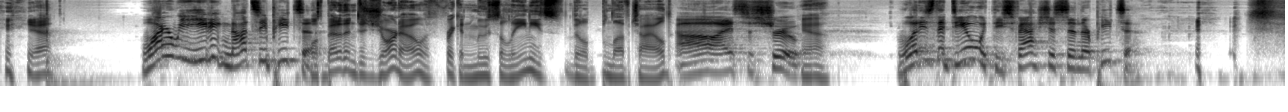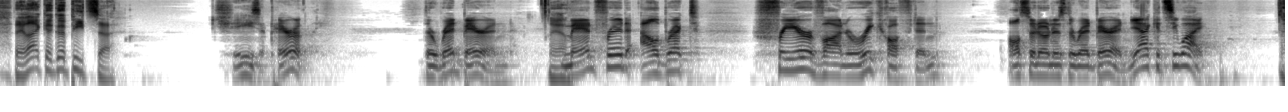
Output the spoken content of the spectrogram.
yeah. Why are we eating Nazi pizza? Well, it's better than DiGiorno, freaking Mussolini's little love child. Oh, this is true. Yeah, What is the deal with these fascists and their pizza? they like a good pizza. Jeez, apparently. The Red Baron. Yeah. Manfred Albrecht Freiherr von Richthofen, also known as the Red Baron. Yeah, I can see why.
